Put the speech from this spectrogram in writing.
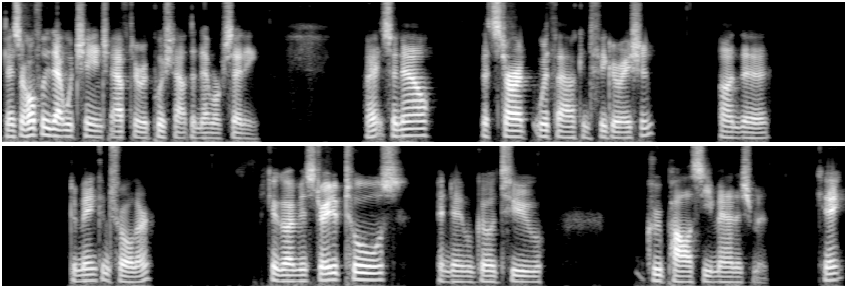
Okay, so hopefully that will change after we push out the network setting. All right, so now let's start with our configuration on the domain controller. Can go administrative tools and then we'll go to group policy management. Okay,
